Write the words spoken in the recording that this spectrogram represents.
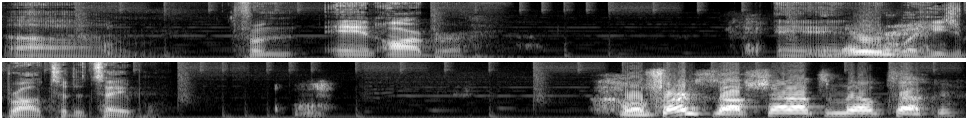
um, from Ann Arbor, and, and what he's brought to the table. Well, first off, shout out to Mel Tucker.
